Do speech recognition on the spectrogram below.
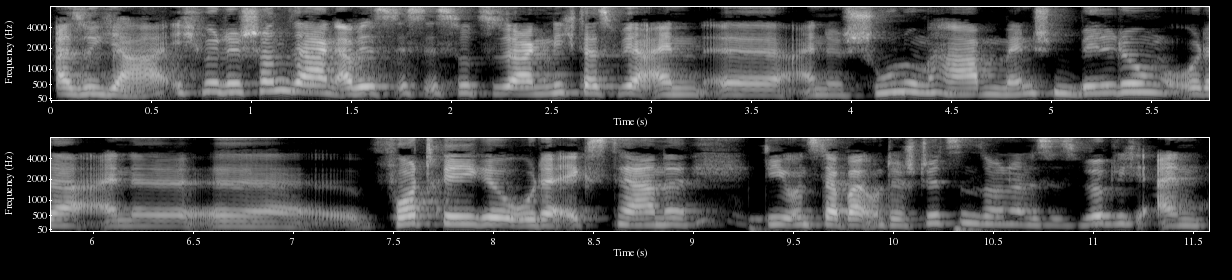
Also ja, ich würde schon sagen, aber es, ist sozusagen nicht, dass wir ein, äh, eine Schulung haben, Menschenbildung oder eine äh, Vorträge oder externe, die uns dabei unterstützen, sondern es ist wirklich ein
